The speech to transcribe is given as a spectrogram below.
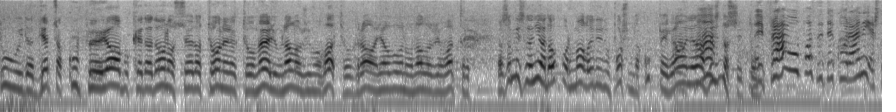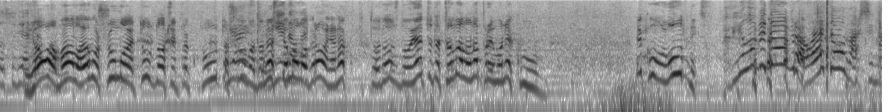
tu i da djeca kupe jabuke, da donose, da to one nek to melju, naložimo vatru, granje, ovo ono, naložimo vatru. Ja sam mislio da nije da upor malo ide u da kupe granje, da iznose to. Da i pravo uposlite kuranije što su djeca. Ja, malo, evo šuma je tu, znači preko puta šuma, doneste malo granja, nakupite od ozdu, eto da to malo napravimo neku, neku ludnicu. Bilo bi dobro, eto mašina.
